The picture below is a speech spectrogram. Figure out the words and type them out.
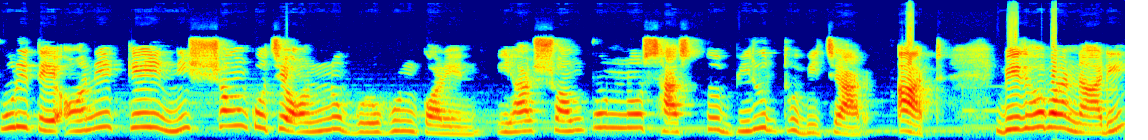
পুরীতে অনেকেই নিঃসংকোচে অন্ন গ্রহণ করেন। ইহা সম্পূর্ণ স্বাস্থ্য বিরুদ্ধ বিচার। আট, বিধবা নারী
